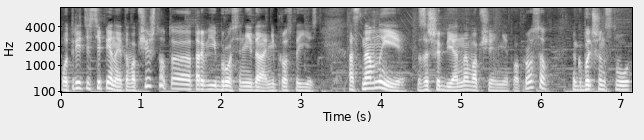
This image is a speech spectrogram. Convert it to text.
Вот третьестепенные это вообще что-то оторви и брось, они, да, они просто есть. Основные зашибенно, вообще нет вопросов к большинству.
